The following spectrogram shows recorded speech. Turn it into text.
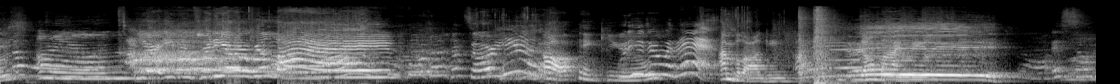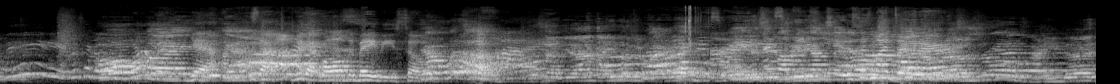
Fiance Um, you're even prettier in real life. So are you? Oh, thank you. What are you doing with that? I'm vlogging. Oh, yeah. Don't mind me. Hey. yeah. It's so big in here. It looks like a Oh little apartment. Yeah, I mean, we got we got all the babies, so Yo, what up? What's up, y'all? How you living, right? Hey, this is my fiance This is my daughter. This is Rose. How you doing?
